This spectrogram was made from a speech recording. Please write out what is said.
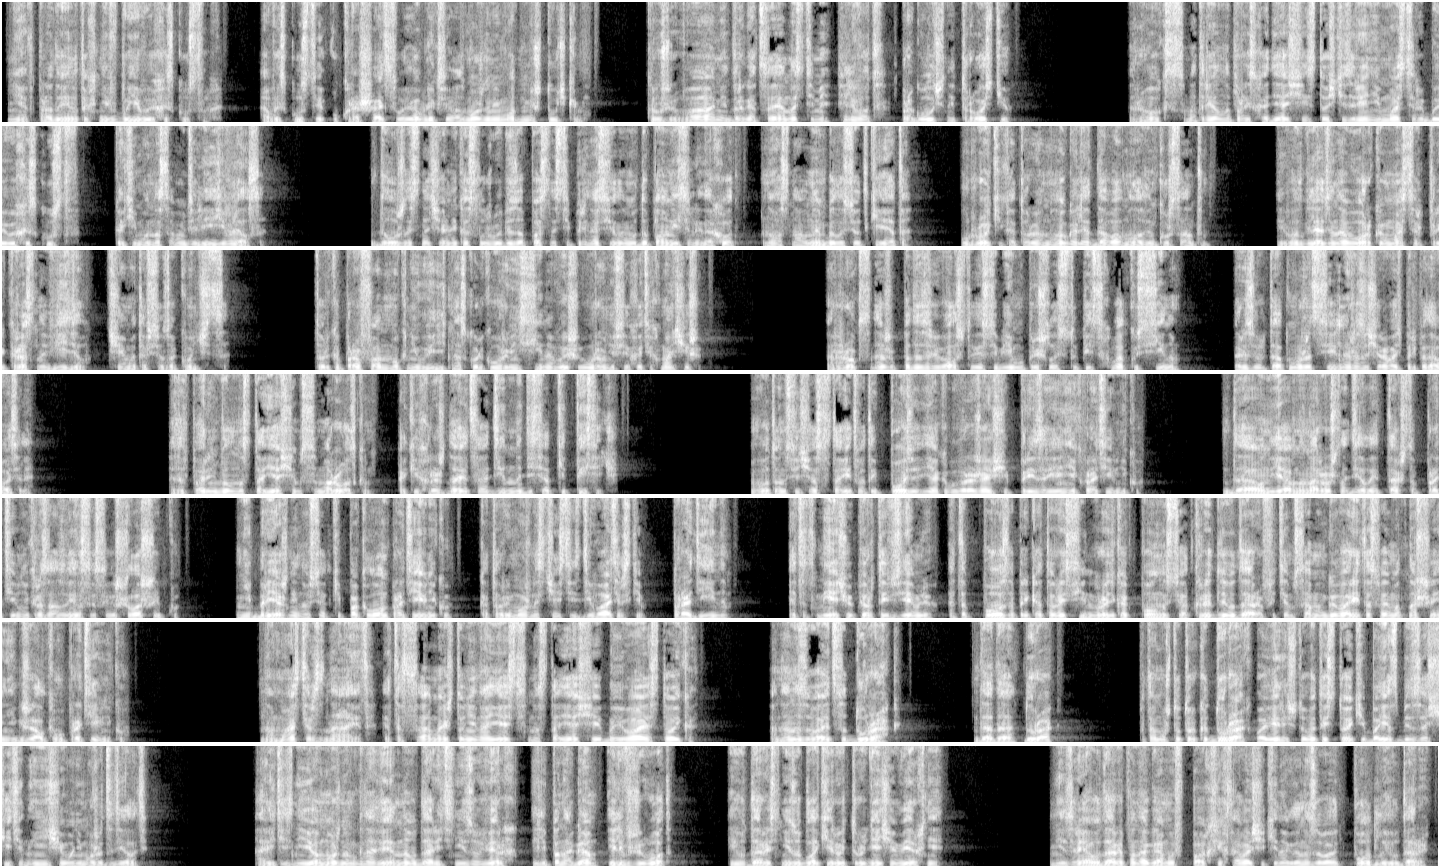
Нет, продвинутых не в боевых искусствах, а в искусстве украшать свой облик всевозможными модными штучками. Кружевами, драгоценностями или вот прогулочной тростью. Рокс смотрел на происходящее с точки зрения мастера боевых искусств, каким он на самом деле и являлся. Должность начальника службы безопасности приносила ему дополнительный доход, но основным было все-таки это — уроки, которые он много лет давал молодым курсантам. И вот, глядя на ворка, мастер прекрасно видел, чем это все закончится. Только профан мог не увидеть, насколько уровень Сина выше уровня всех этих мальчишек. Рокс даже подозревал, что если бы ему пришлось вступить в схватку с Сином, результат может сильно разочаровать преподавателя. Этот парень был настоящим самородком, каких рождается один на десятки тысяч. Вот он сейчас стоит в этой позе, якобы выражающей презрение к противнику. Да, он явно нарочно делает так, чтобы противник разозлился и совершил ошибку. Небрежный, но все-таки поклон противнику, который можно счесть издевательским, пародийным. Этот меч, упертый в землю, эта поза, при которой Син вроде как полностью открыт для ударов и тем самым говорит о своем отношении к жалкому противнику. Но мастер знает, это самое что ни на есть настоящая боевая стойка. Она называется «дурак». Да-да, дурак. Потому что только дурак поверит, что в этой стойке боец беззащитен и ничего не может сделать. А ведь из нее можно мгновенно ударить снизу вверх, или по ногам, или в живот, и удары снизу блокировать труднее, чем верхние. Не зря удары по ногам и в пах фехтовальщики иногда называют подлые удары.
